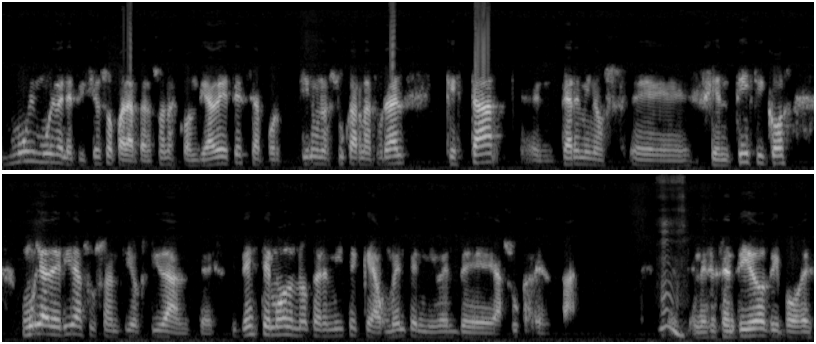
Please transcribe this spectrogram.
muy, muy beneficioso para personas con diabetes, o sea, porque tiene un azúcar natural que está, en términos eh, científicos, muy adherida a sus antioxidantes. De este modo no permite que aumente el nivel de azúcar en sangre. Mm. En ese sentido, tipo, es,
